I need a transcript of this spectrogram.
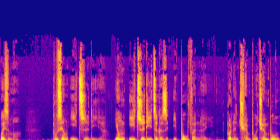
为什么？不是用意志力啊，用意志力这个是一部分而已，不能全部。全部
